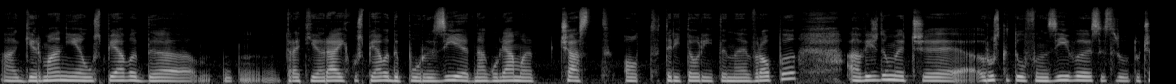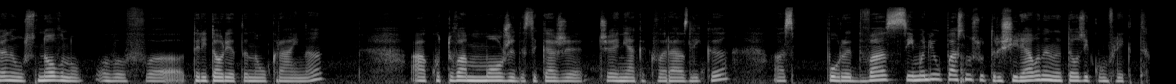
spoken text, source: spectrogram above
а, Германия успява да, Третия райх успява да порази една голяма част от териториите на Европа. А виждаме, че руската офанзива е съсредоточена основно в а, територията на Украина. Ако това може да се каже, че е някаква разлика, според вас има ли опасност от разширяване на този конфликт?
